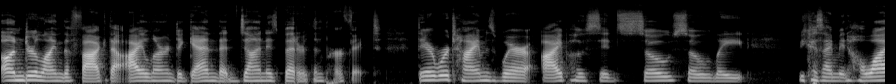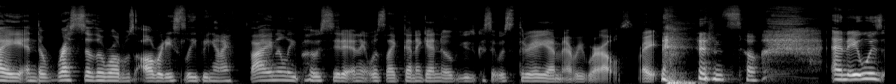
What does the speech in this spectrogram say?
underline the fact that I learned again that done is better than perfect. There were times where I posted so, so late because I'm in Hawaii and the rest of the world was already sleeping. And I finally posted it and it was like gonna get no views because it was 3 a.m. everywhere else, right? and so, and it was,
